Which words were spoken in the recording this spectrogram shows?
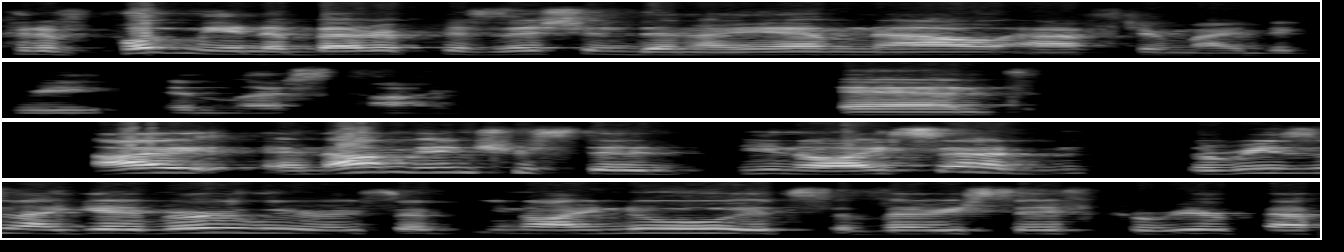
could have put me in a better position than I am now after my degree in less time. And I and I'm interested. You know, I said the reason I gave earlier. I said, you know, I knew it's a very safe career path.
